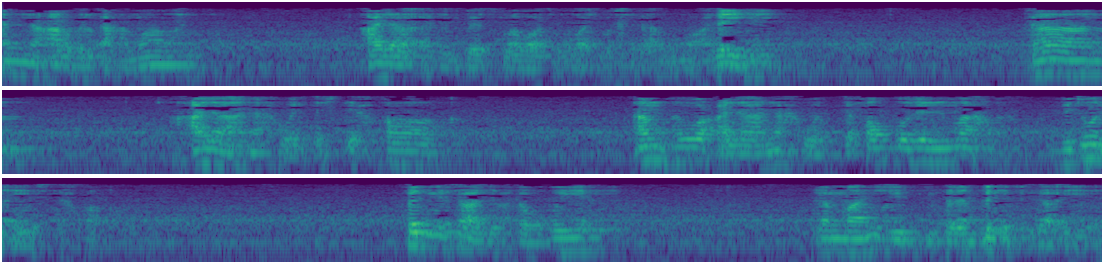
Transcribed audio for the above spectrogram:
أن عرض الأعمال على أهل البيت صلوات الله وسلامه عليه كان على نحو الاستحقاق أم هو على نحو التفضل المحض بدون أي استحقاق؟ فالمثال للتوضيح لما نجي مثلا بالإبتدائية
